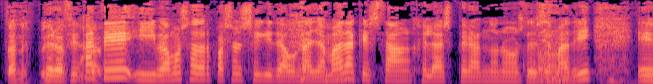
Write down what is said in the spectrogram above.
tan Pero espectacular? fíjate, y vamos a dar paso enseguida a una llamada que está Ángela esperándonos desde Madrid. Eh,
